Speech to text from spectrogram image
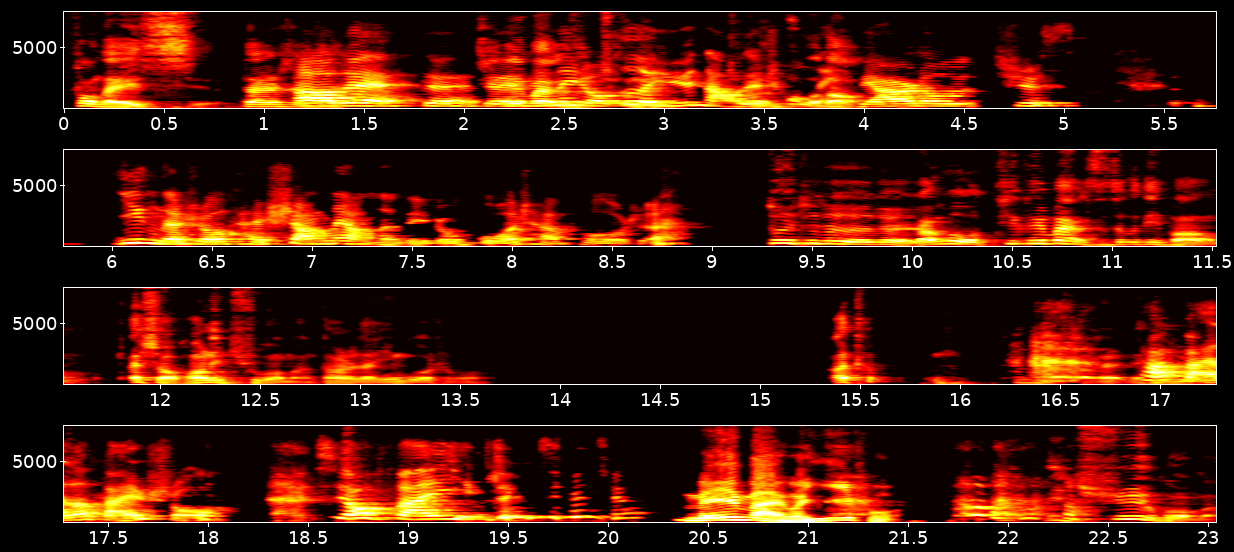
放在一起，但是啊，在对对对，就那种鳄鱼脑袋冲哪边都是硬的时候才商量的那种国产 polo 衫。对对对对对，然后 TK Maxx 这个地方，哎，小黄你去过吗？当时在英国的时候，啊，他他摆了摆手，需要翻译这句句。没买过衣服，你去过吗？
